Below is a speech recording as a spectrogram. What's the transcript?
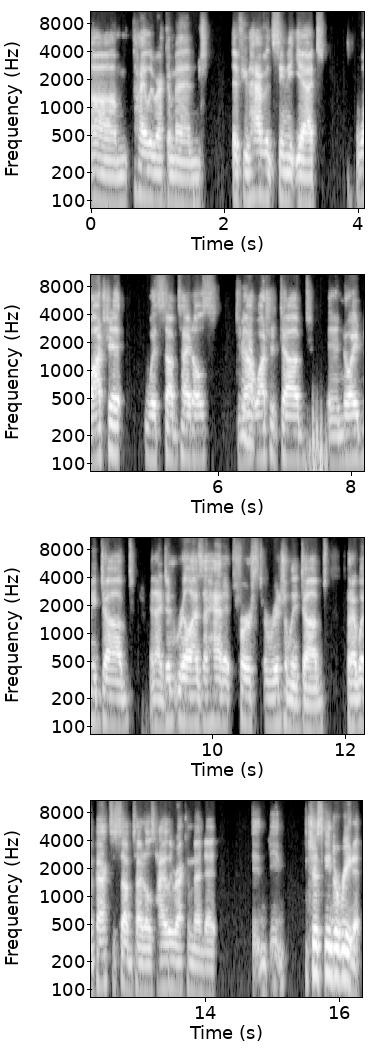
Um, highly recommend. If you haven't seen it yet, watch it with subtitles. Do not watch it dubbed. It annoyed me dubbed, and I didn't realize I had it first originally dubbed. But I went back to subtitles. Highly recommend it. It- You just need to read it.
